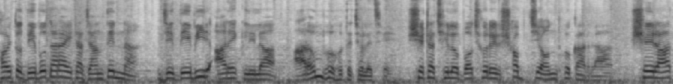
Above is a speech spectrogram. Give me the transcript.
হয়তো দেবতারা এটা জানতেন না। যে দেবীর আরেক লীলা আরম্ভ হতে চলেছে। সেটা ছিল বছরের সবচেয়ে অন্ধকার রাত। সে রাত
